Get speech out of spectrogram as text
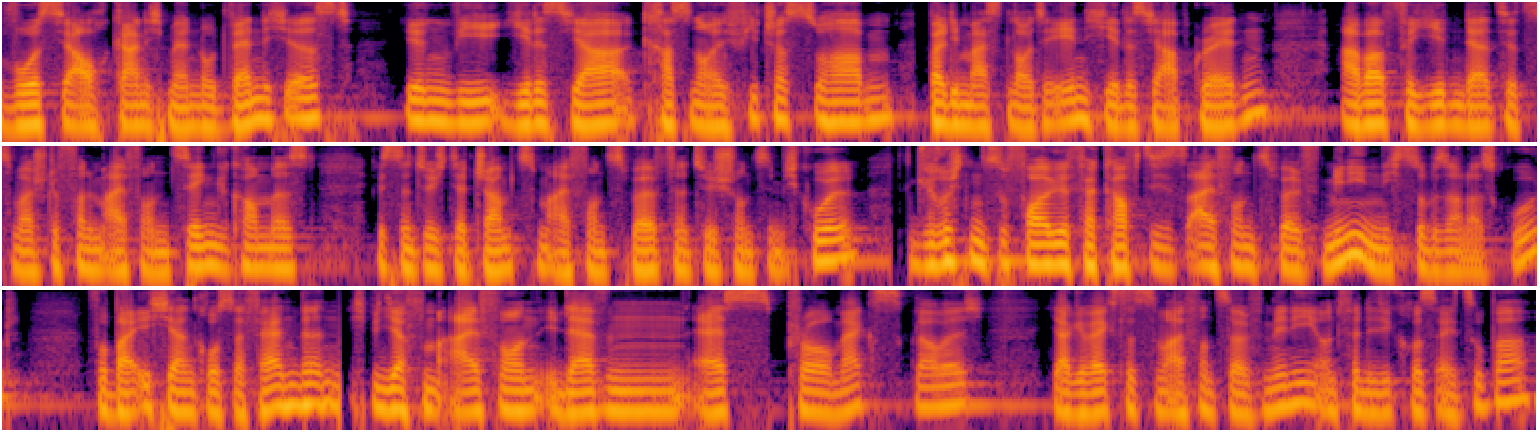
wo es ja auch gar nicht mehr notwendig ist, irgendwie jedes Jahr krass neue Features zu haben, weil die meisten Leute eh nicht jedes Jahr upgraden. Aber für jeden, der jetzt zum Beispiel von dem iPhone 10 gekommen ist, ist natürlich der Jump zum iPhone 12 natürlich schon ziemlich cool. Gerüchten zufolge verkauft sich das iPhone 12 Mini nicht so besonders gut, wobei ich ja ein großer Fan bin. Ich bin ja vom iPhone 11s Pro Max, glaube ich, ja gewechselt zum iPhone 12 Mini und finde die Größe echt super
